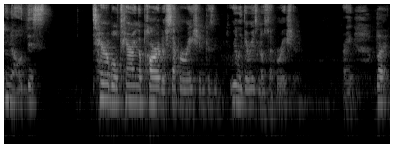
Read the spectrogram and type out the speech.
you know, this terrible tearing apart or separation, because really there is no separation, right? But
